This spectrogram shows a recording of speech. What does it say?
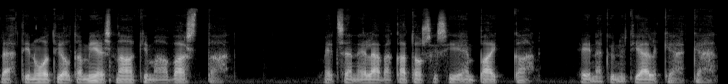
lähti nuotiolta mies naakimaan vastaan. Metsän elävä katosi siihen paikkaan, ei näkynyt jälkeäkään.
